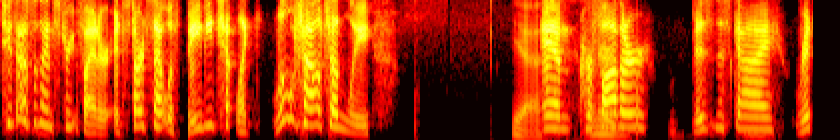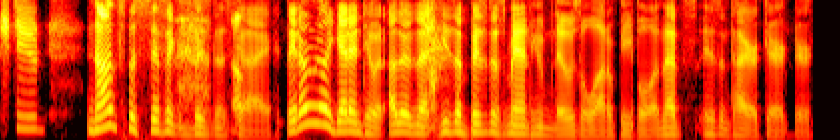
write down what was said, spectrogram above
2009 Street Fighter, it starts out with baby, Ch- like little child Chun Li, yeah. and her And her- father, business guy, rich dude. non-specific business Oh. guy. They don't really get into it, other than that he's a businessman who knows a lot of people, and that's his entire character.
